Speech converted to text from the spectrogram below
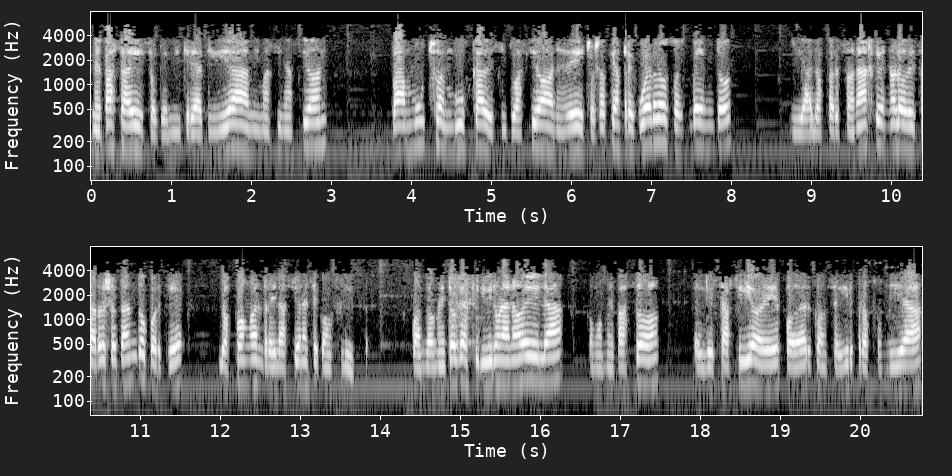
me pasa eso, que mi creatividad, mi imaginación va mucho en busca de situaciones, de hechos, ya sean recuerdos o inventos, y a los personajes no los desarrollo tanto porque los pongo en relación a ese conflicto cuando me toca escribir una novela, como me pasó, el desafío es poder conseguir profundidad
